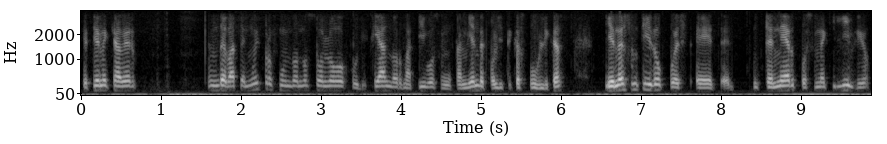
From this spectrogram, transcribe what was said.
que tiene que haber un debate muy profundo, no solo judicial, normativo, sino también de políticas públicas. Y en ese sentido, pues, eh, tener pues un equilibrio,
